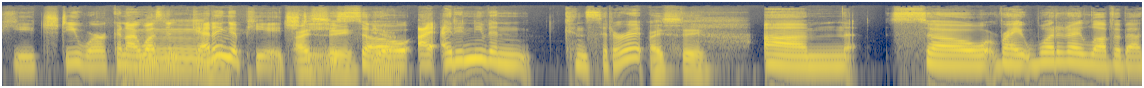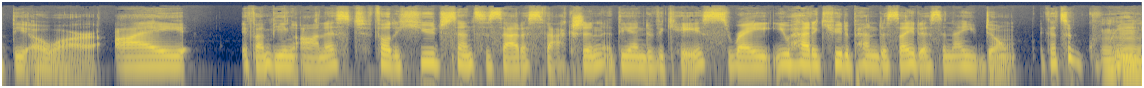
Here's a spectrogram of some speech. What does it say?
PhD work, and I wasn't getting a PhD. Mm. I see. So I, I didn't even consider it. I see. Um, so, right, what did I love about the OR? I, if I'm being honest, felt a huge sense of satisfaction at the end of a case, right? You had acute appendicitis and now you don't. That's a great Mm-hmm.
